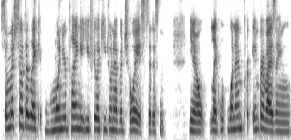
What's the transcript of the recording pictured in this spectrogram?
So much so that like when you're playing it you feel like you don't have a choice that is you know like when i'm pr- improvising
